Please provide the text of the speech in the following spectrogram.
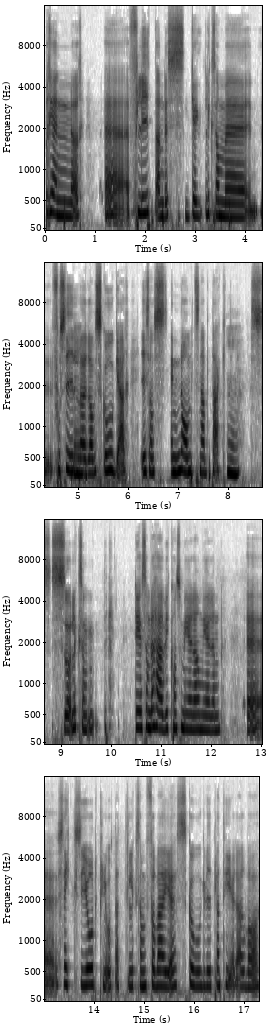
bränner eh, flytande liksom, eh, fossiler Mm. av skogar i sån enormt snabb takt. Mm. Så liksom, det är som det här vi konsumerar mer än eh, sex jordklot, att liksom för varje skog vi planterar, vad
